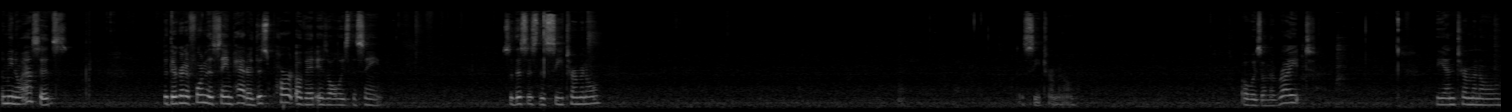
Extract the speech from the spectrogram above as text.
amino acids, but they're going to form the same pattern. This part of it is always the same. So this is the C terminal. The C terminal. Always on the right. The N terminal,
